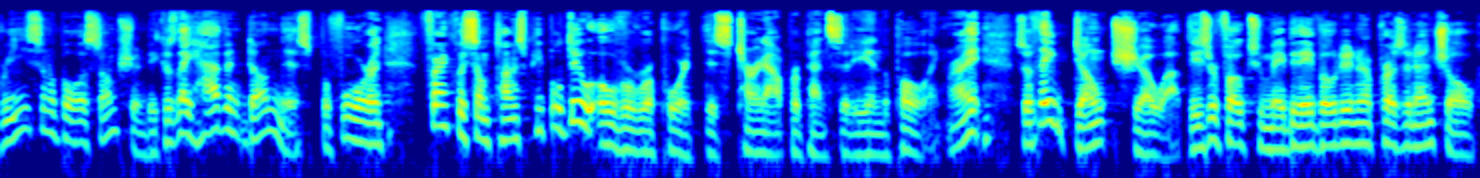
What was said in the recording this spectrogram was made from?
reasonable assumption because they haven't done this before. And frankly, sometimes people do overreport this turnout propensity in the polling, right? So if they don't show up, these are folks who maybe they voted in a presidential,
